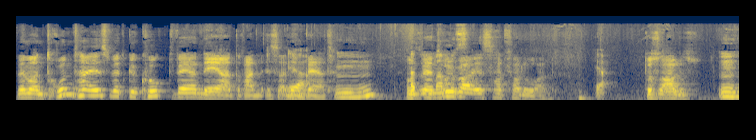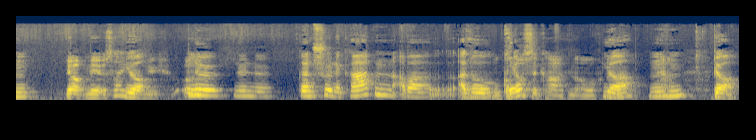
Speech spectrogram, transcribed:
Wenn man drunter ist, wird geguckt, wer näher dran ist an Ja. dem Wert. Mhm. Und Also wer drüber ist, hat verloren. Ja. Das ist alles. Ja, mehr ist eigentlich Ja. nicht. Also Nö, nö, nö. Ganz schöne Karten, aber also. Große Karten auch. Ne? Ja, mhm. ja,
